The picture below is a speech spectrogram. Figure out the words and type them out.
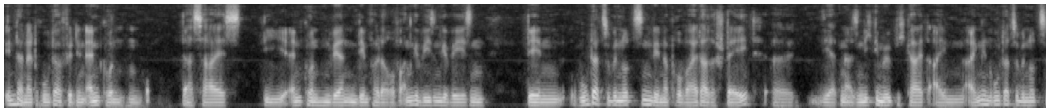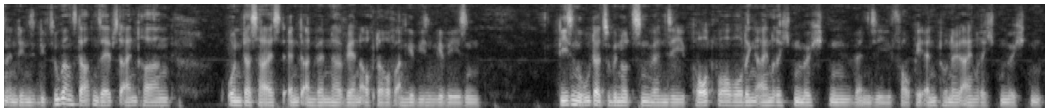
Internetrouter für den Endkunden. Das heißt, die Endkunden wären in dem Fall darauf angewiesen gewesen, den Router zu benutzen, den der Provider erstellt. Äh, sie hätten also nicht die Möglichkeit, einen eigenen Router zu benutzen, in den sie die Zugangsdaten selbst eintragen. Und das heißt, Endanwender wären auch darauf angewiesen gewesen, diesen Router zu benutzen, wenn Sie Port Forwarding einrichten möchten, wenn Sie VPN-Tunnel einrichten möchten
